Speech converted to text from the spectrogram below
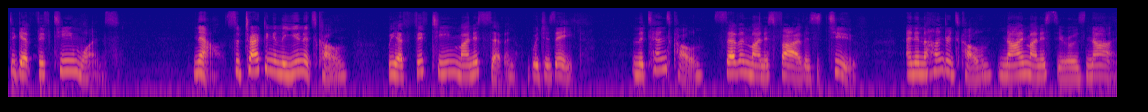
to get 15 ones. Now, subtracting in the units column, we have 15 minus 7, which is 8. In the tens column, 7 minus 5 is 2. And in the hundreds column, 9 minus 0 is 9.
